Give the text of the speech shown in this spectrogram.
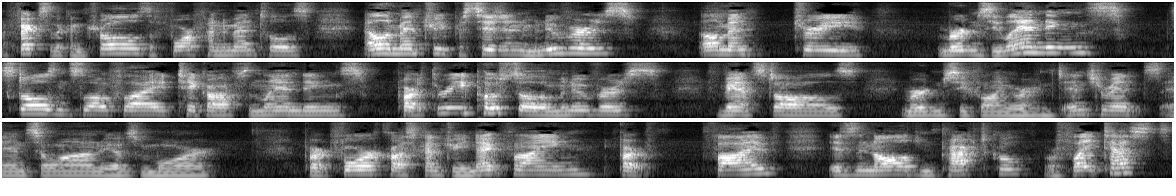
effects of the controls, the four fundamentals, elementary precision maneuvers, elementary emergency landings, stalls and slow flight, takeoffs and landings. Part three, post-solo maneuvers, advanced stalls, emergency flying reference instruments, and so on. We have some more. Part four, cross-country night flying. Part five is the knowledge and practical or flight tests.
